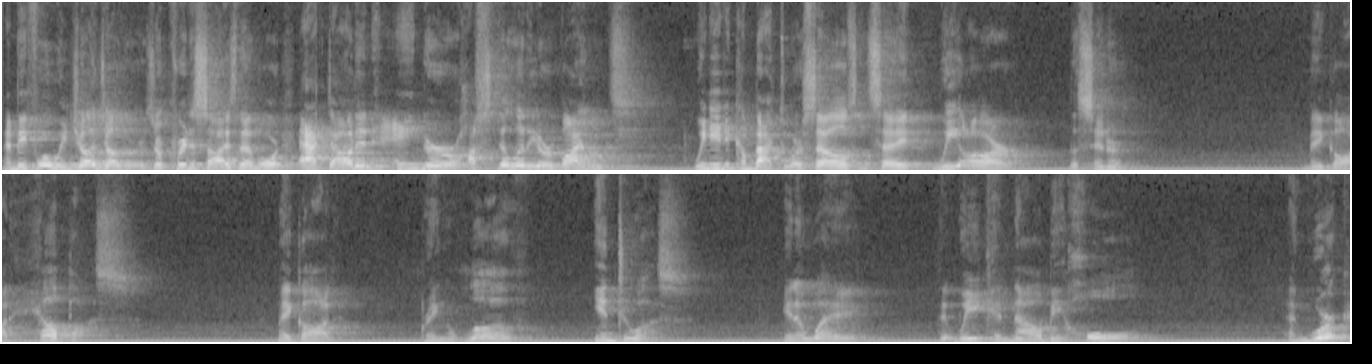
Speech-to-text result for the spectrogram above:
And before we judge others or criticize them or act out in anger or hostility or violence, we need to come back to ourselves and say, We are the sinner. May God help us. May God bring love into us in a way that we can now be whole and work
